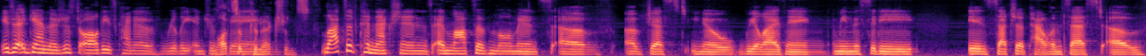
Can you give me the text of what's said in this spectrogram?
it's again there's just all these kind of really interesting Lots of connections. lots of connections and lots of moments of of just you know realizing i mean the city is such a palimpsest of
